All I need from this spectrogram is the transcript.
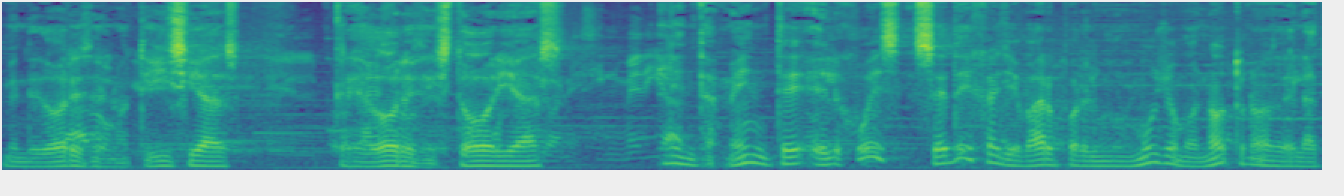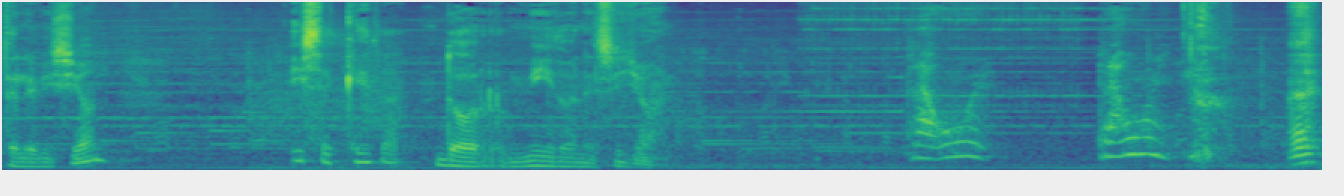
Vendedores de noticias, creadores de historias. Lentamente el juez se deja llevar por el murmullo monótono de la televisión y se queda dormido en el sillón. Raúl, Raúl, ¿Eh?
